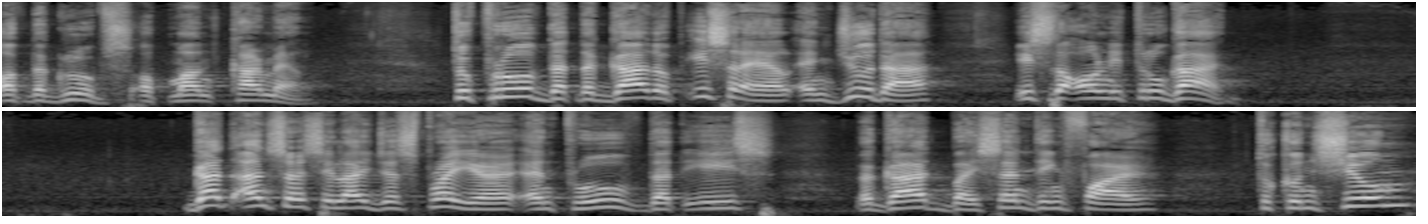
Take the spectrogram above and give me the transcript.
of the groups of Mount Carmel to prove that the God of Israel and Judah is the only true God. God answers Elijah's prayer and proved that he is the God by sending fire to consume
